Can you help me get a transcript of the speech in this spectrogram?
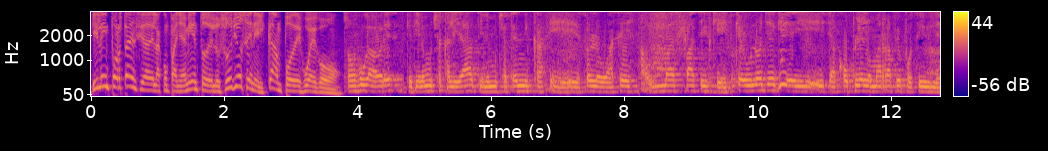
y la importancia del acompañamiento de los suyos en el campo de juego. Son jugadores que tienen mucha calidad, tienen mucha técnica, eh, eso lo hace aún más fácil que, que uno llegue y, se acople lo más rápido posible.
